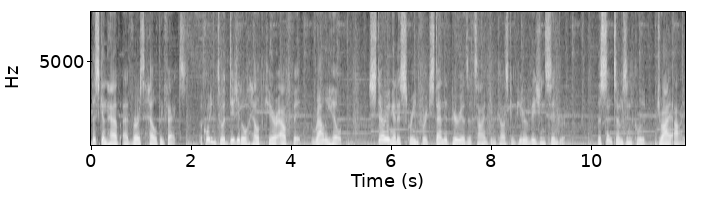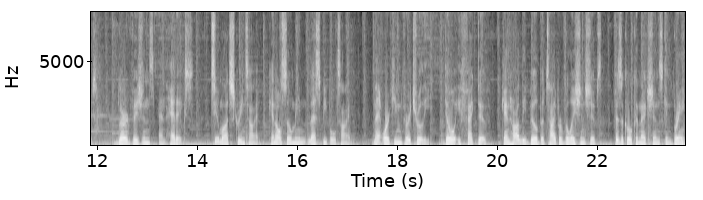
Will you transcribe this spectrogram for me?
This can have adverse health effects. According to a digital healthcare outfit, Rally Health, staring at a screen for extended periods of time can cause computer vision syndrome. The symptoms include dry eyes, blurred visions, and headaches. Too much screen time can also mean less people time. Networking virtually, though effective, can hardly build the type of relationships physical connections can bring.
